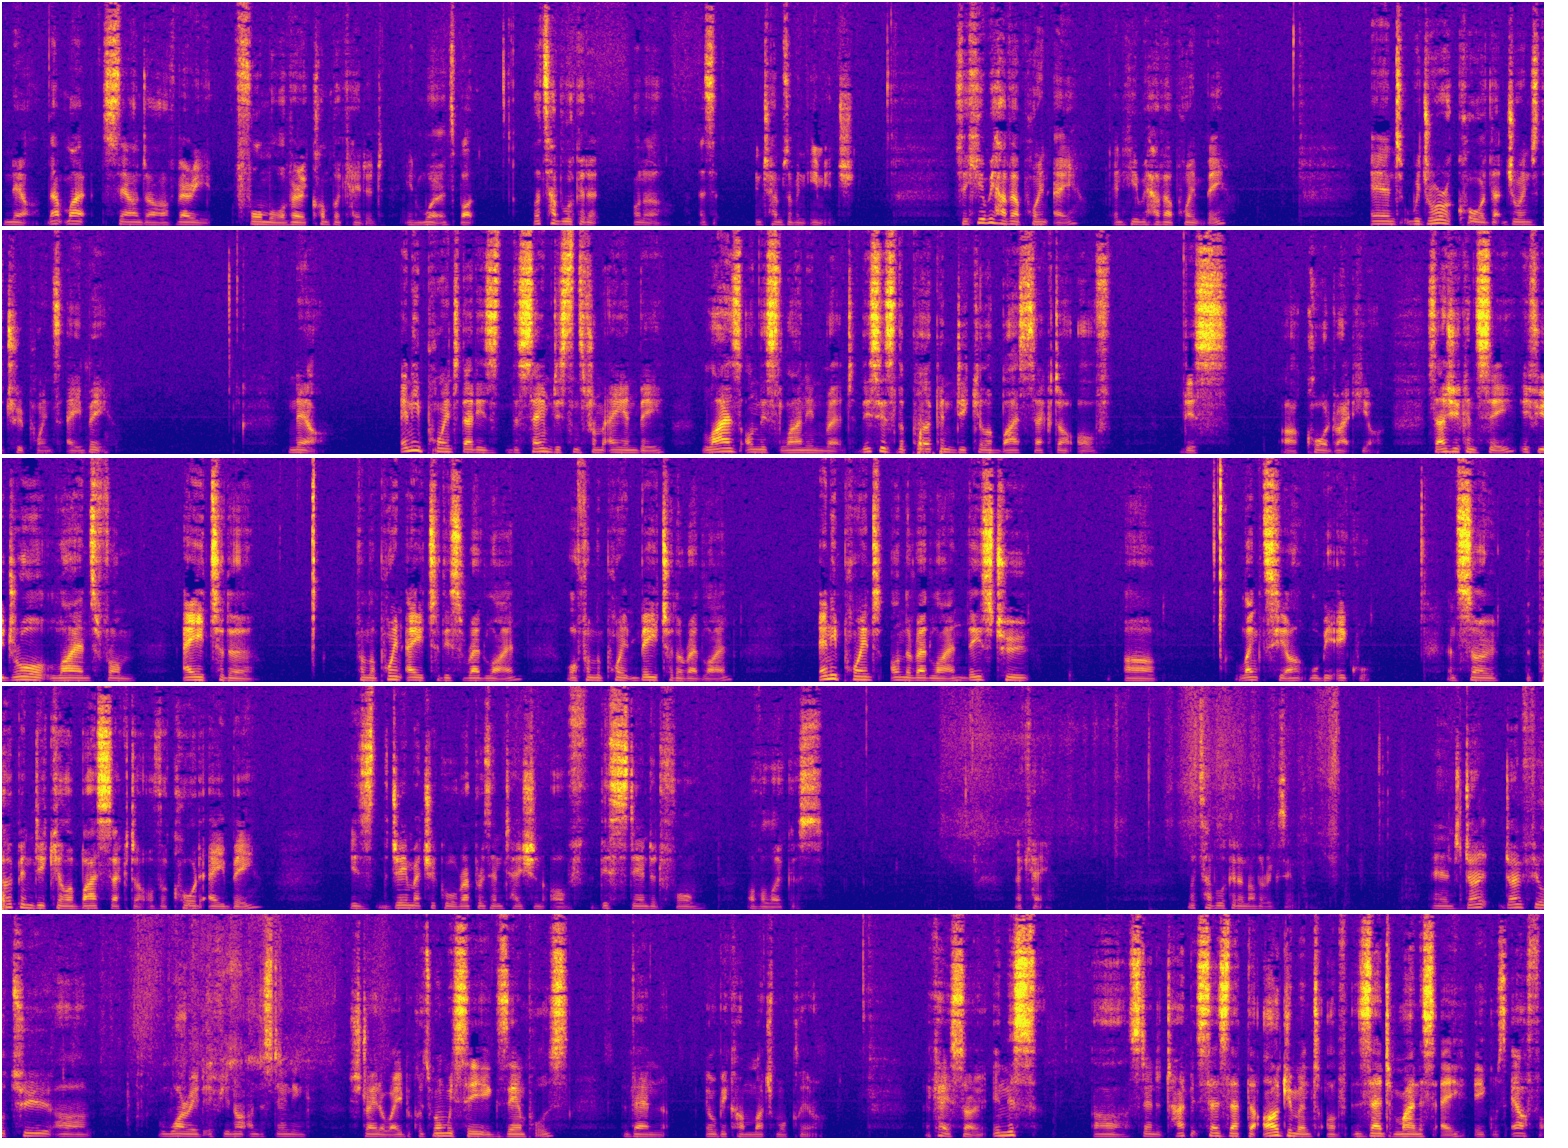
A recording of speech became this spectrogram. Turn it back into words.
Now, that might sound uh, very formal or very complicated in words, but let's have a look at it on a as in terms of an image. So here we have our point A, and here we have our point B. And we draw a chord that joins the two points AB. Now, any point that is the same distance from A and B lies on this line in red. This is the perpendicular bisector of this uh, chord right here. So as you can see, if you draw lines from A to the from the point A to this red line, or from the point B to the red line, any point on the red line, these two uh, lengths here will be equal. And so the perpendicular bisector of the chord AB is the geometrical representation of this standard form of a locus. Okay, let's have a look at another example. And don't don't feel too uh, worried if you're not understanding straight away, because when we see examples, then it will become much more clearer. Okay, so in this uh, standard type, it says that the argument of z minus a equals alpha.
